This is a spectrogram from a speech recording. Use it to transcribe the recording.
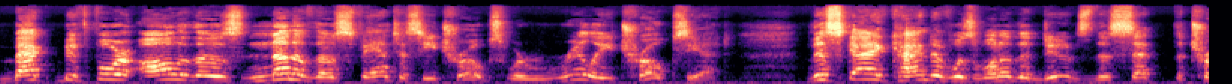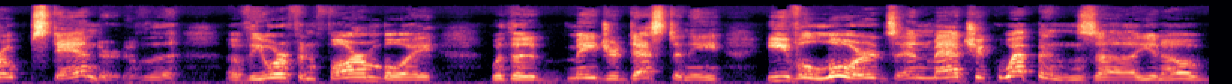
Back before all of those, none of those fantasy tropes were really tropes yet. This guy kind of was one of the dudes that set the trope standard of the of the orphan farm boy with a major destiny, evil lords, and magic weapons. Uh, you know,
